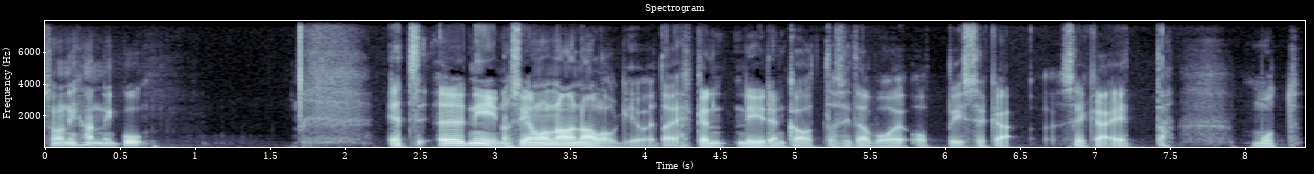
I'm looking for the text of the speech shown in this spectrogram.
se on ihan niin kuin, et, niin, no siellä on analogioita, ehkä niiden kautta sitä voi oppia sekä, sekä että, mutta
